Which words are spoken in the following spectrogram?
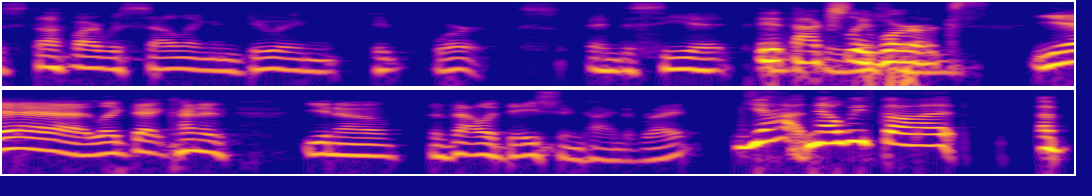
the stuff I was selling and doing, it works. And to see it, it actually works. Yeah. Like that kind of, you know, the validation kind of, right? Yeah. Now we've got a,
